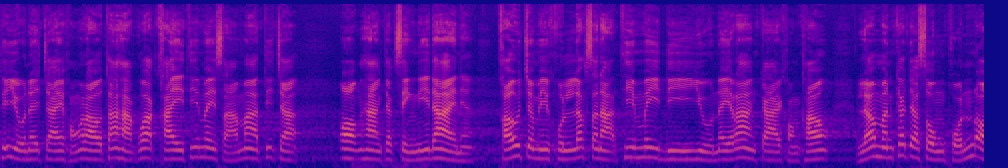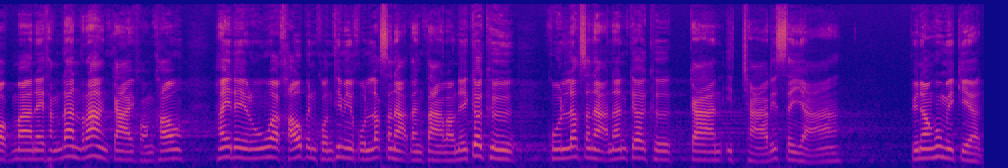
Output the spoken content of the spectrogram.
ที่อยู่ในใจของเรา ถ้าหากว่าใครที่ไม่สามารถที่จะออกห่างจากสิ่งนี้ได้เนี่ยเขาจะมีคุณลักษณะที่ไม่ดีอยู่ในร่างกายของเขา แล้วมันก็จะส่งผลออกมาในทางด้านร่างกายของเขา ให้ได้รู้ว่าเขาเป็นคนที่มีคุณลักษณะต่าง ๆ เหล่านี้ก็คือ คุณลักษณะนั้นก็คือการอิจฉาริษยา พี่น้องผู้มีเกียรติ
